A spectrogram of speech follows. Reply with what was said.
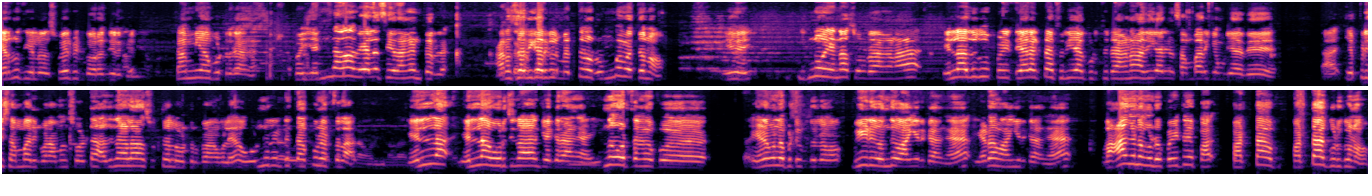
இருநூத்தி எழுபது ஸ்கொயர் ஃபீட் குறைஞ்சிருக்கு. கம்மியா போட்டிருக்காங்க. அப்ப என்னதான் வேலை செய்யறாங்கன்னு தெரியல. அரசு அதிகாரிகள் மெத்தனம் ரொம்ப மெத்தனம் இன்னும் என்ன சொல்றாங்கன்னா எல்லாத்துக்கும் இப்படி டைரக்டா ஃப்ரீயா கொடுத்துட்டாங்கன்னா அதிகாரிகள் சம்பாதிக்க முடியாது. எப்படி சம்பாதிக்கணும்னு சொல்லிட்டு அதனாலதான் சுத்தல் விட்டுருப்பாங்க ஒன்னு ரெண்டு தப்பு நடத்தலாம். எல்லாம் எல்லாம் ஒரிஜினலா கேக்குறாங்க. இன்னொருத்தங்க இப்போ இடமல்லப்பட்டி வீடு வந்து வாங்கியிருக்காங்க இடம் வாங்கியிருக்காங்க. வாங்கினவங்க போயிட்டு ப- பட்டா பட்டா கொடுக்கணும்.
